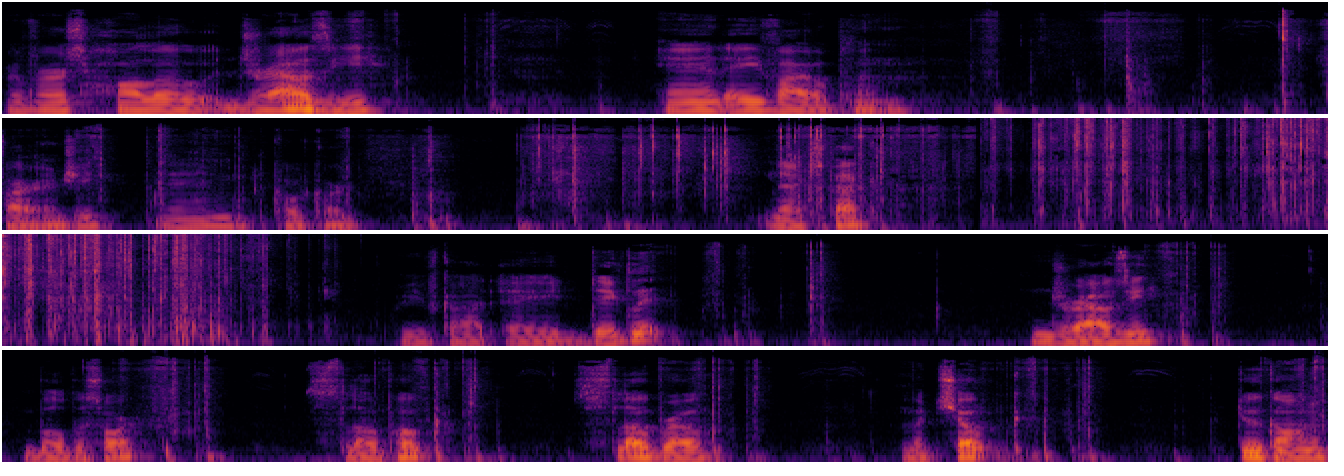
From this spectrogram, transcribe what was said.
Reverse Holo Drowzee, and a Vileplume. Fire Energy, and code card. Next pack. We've got a Diglett, Drowzee, Bulbasaur, Slowpoke, Slowbro, Machoke, Dewgong,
